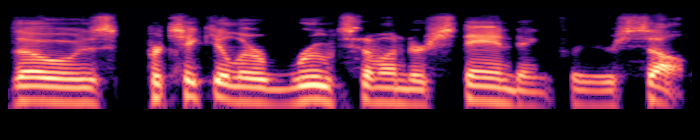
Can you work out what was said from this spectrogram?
those particular roots of understanding for yourself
